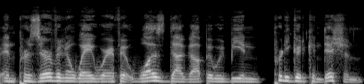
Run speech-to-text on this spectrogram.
and preserve it in a way where if it was dug up, it would be in pretty good condition.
